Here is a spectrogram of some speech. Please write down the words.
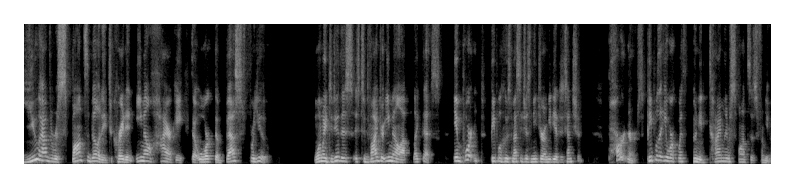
you have the responsibility to create an email hierarchy that will work the best for you. One way to do this is to divide your email up like this important people whose messages need your immediate attention, partners, people that you work with who need timely responses from you,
